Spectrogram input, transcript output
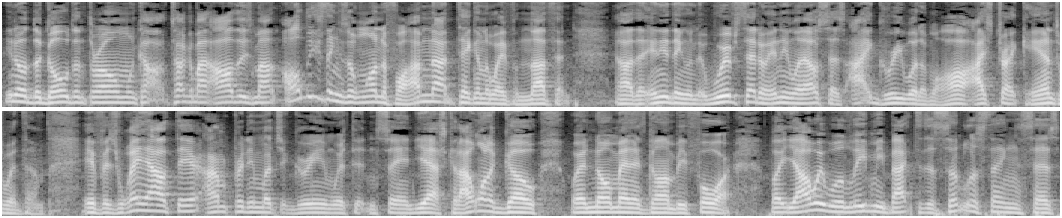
you know, the golden throne. We talk about all these mountains. All these things are wonderful. I'm not taking away from nothing uh, that anything that we've said or anyone else says. I agree with them all. I strike hands with them. If it's way out there, I'm pretty much agreeing with it and saying yes, because I want to go where no man has gone before. But Yahweh will lead me back to the simplest thing and says,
